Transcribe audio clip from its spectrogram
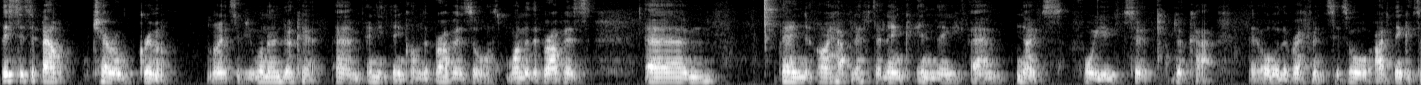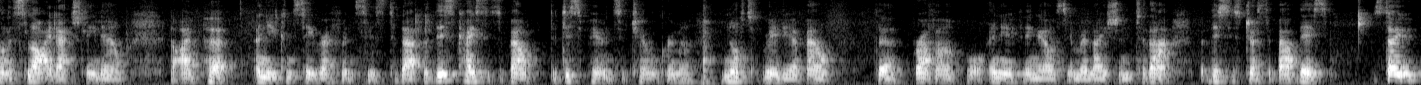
this is about Cheryl Grimmer, right? So if you want to look at um, anything on the brothers or one of the brothers, um, then I have left a link in the um, notes for you to look at or the references or I think it's on a slide actually now that I've put and you can see references to that. But this case is about the disappearance of Cheryl Grimmer not really about the brother or anything else in relation to that. But this is just about this. So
